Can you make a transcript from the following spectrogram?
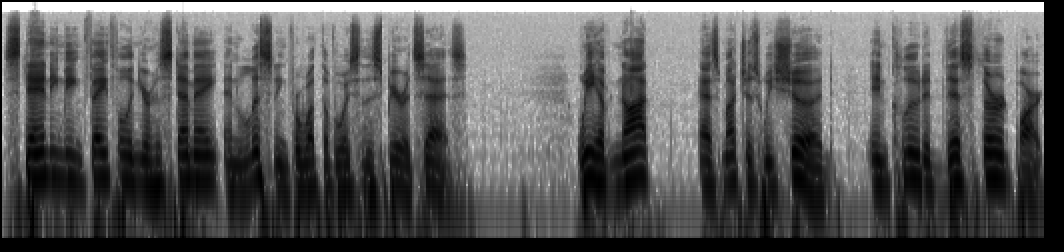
Standing, being faithful in your histemi, and listening for what the voice of the Spirit says. We have not, as much as we should, included this third part,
